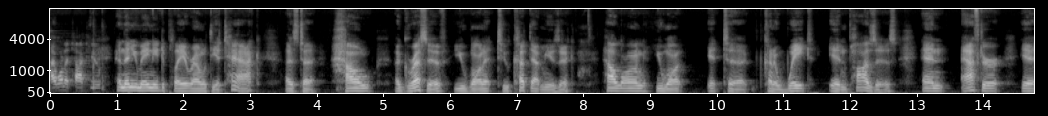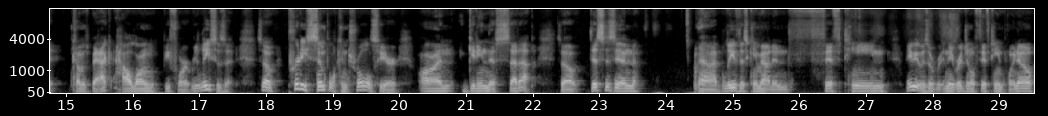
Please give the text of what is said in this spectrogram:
I want to talk to you. And then you may need to play around with the attack as to how aggressive you want it to cut that music, how long you want it to kind of wait in pauses, and after it comes back, how long before it releases it. So pretty simple controls here on getting this set up. So this is in, uh, I believe this came out in 15, maybe it was in the original 15.0.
